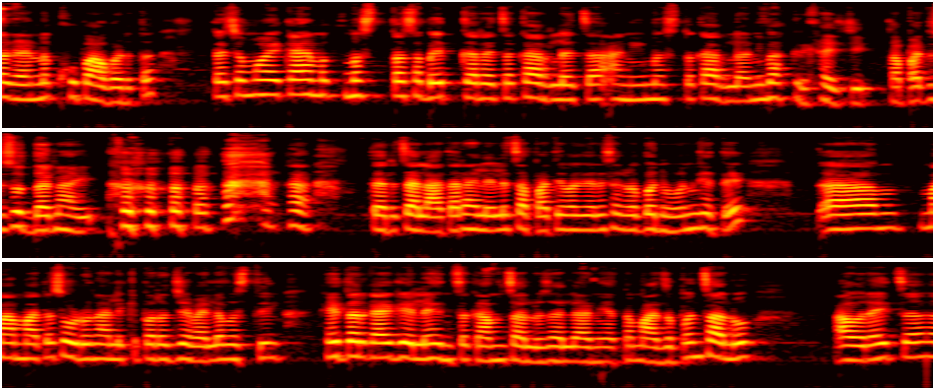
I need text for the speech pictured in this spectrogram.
सगळ्यांना खूप आवडतं. त्याच्यामुळे काय मग मस्त असा बेत करायचा कारल्याचा आणि मस्त कारलं आणि भाकरी खायची. चपाती सुद्धा नाही. तर चला आता राहिलेलं चपाती वगैरे सगळं बनवून घेते. मामा आता सोडून आले की परत जेवायला बसतील. हे तर काय गेलं ह्यांचं काम चालू झालं आणि आता माझं पण चालू. आवरायचं.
